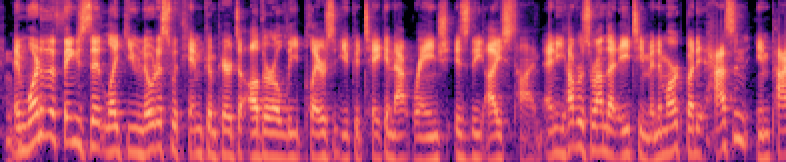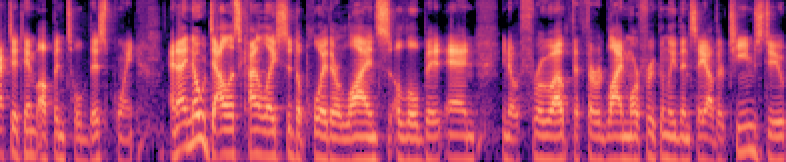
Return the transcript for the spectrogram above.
Mm-hmm. And one of the things that like you notice with him compared to other elite players that you could take in that range is the ice time. And he hovers around that 18 minute mark, but it hasn't impacted him up until this point. And I know Dallas kind of likes to deploy their lines a little bit and, you know, throw out the third line more frequently than say other teams do.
